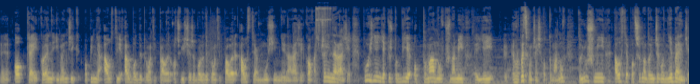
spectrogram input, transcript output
E, Okej, kolejny evencik, opinia Austrii albo Diplomatic Power. Oczywiście, że wolę Diplomatic Power, Austria musi mnie na razie kochać, przynajmniej na razie. Później, jak już podbiję Ottomanów, przynajmniej jej e, europejską część Ottomanów, to już mi Austria potrzebna do niczego nie będzie.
